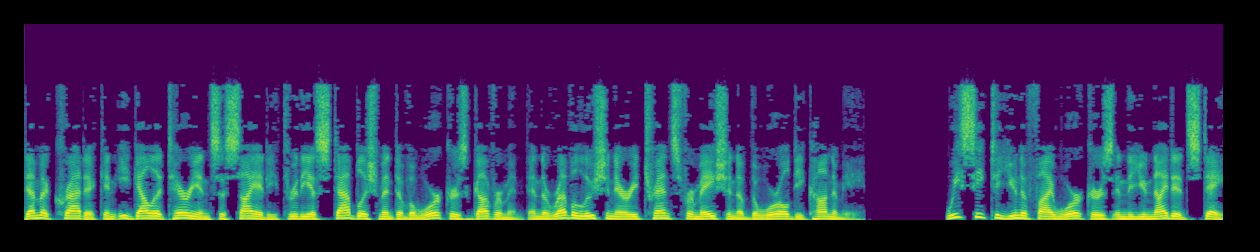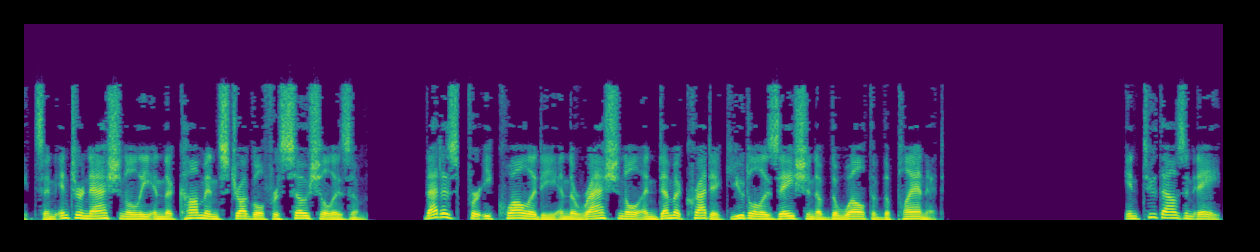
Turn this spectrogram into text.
democratic and egalitarian society through the establishment of a workers' government and the revolutionary transformation of the world economy. We seek to unify workers in the United States and internationally in the common struggle for socialism—that is, for equality and the rational and democratic utilization of the wealth of the planet." In 2008,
